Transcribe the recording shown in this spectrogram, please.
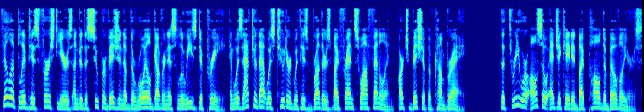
Philip lived his first years under the supervision of the royal governess Louise de Prie, and was after that was tutored with his brothers by François Fenelon, Archbishop of Cambrai. The three were also educated by Paul de Beauvilliers.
